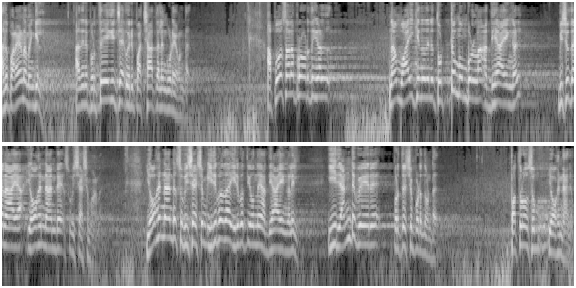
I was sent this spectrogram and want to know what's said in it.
അത് പറയണമെങ്കിൽ അതിന് പ്രത്യേകിച്ച് ഒരു പശ്ചാത്തലം കൂടെ ഉണ്ട്. അപ്പോസ്തല പ്രവർത്തികൾ നാം വായിക്കുന്നതിന് തൊട്ടു മുമ്പുള്ള അധ്യായങ്ങൾ വിശുദ്ധനായ യോഹന്നാന്റെ സുവിശേഷമാണ്. യോഹന്നാന്റെ സുവിശേഷം ഇരുപത് ഇരുപത്തിയൊന്ന് അധ്യായങ്ങളിൽ ഈ രണ്ട് പേര് പ്രത്യക്ഷപ്പെടുന്നുണ്ട്. പത്രോസും യോഹന്നാനും.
